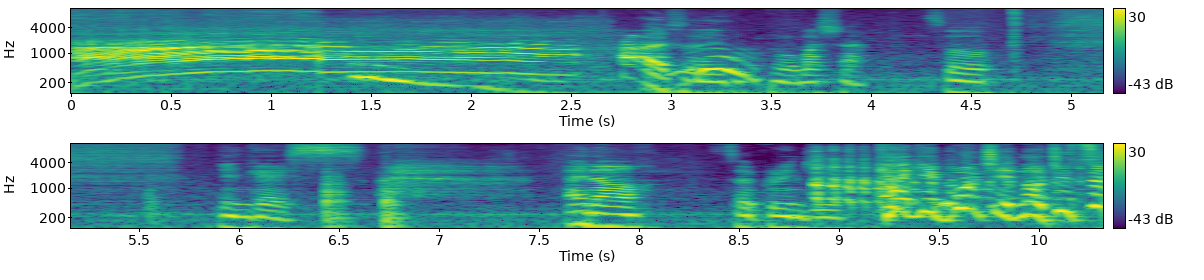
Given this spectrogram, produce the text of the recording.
Ah! So, lumabas siya. So, yun guys. I know. So cringy. Kagebunshi no jutsu!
